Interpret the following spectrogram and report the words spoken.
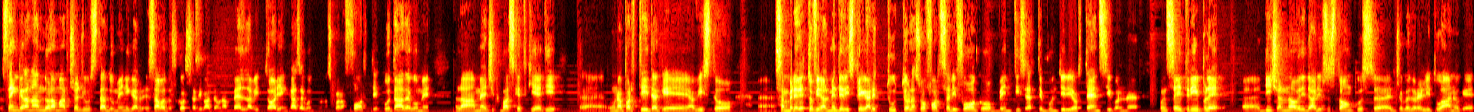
sta ingranando la marcia giusta. Domenica e sabato scorso è arrivata una bella vittoria in casa contro una squadra forte, quotata come la Magic Basket Chieti, eh, una partita che ha visto eh, San Benedetto finalmente dispiegare tutta la sua forza di fuoco, 27 punti di Ortensi con, con 6 triple, eh, 19 di Darius Stonkus, il giocatore lituano che eh,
